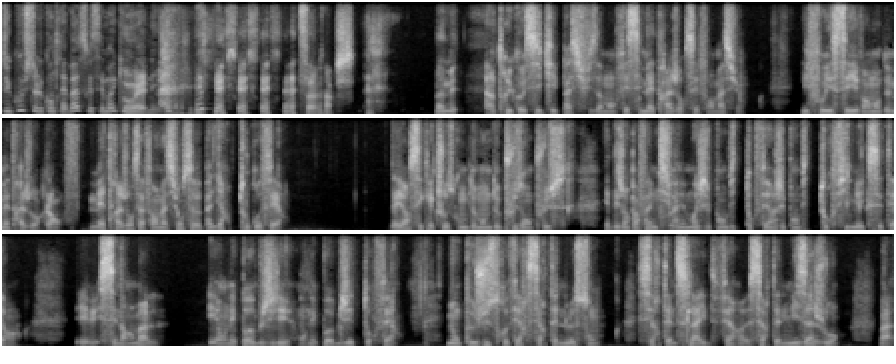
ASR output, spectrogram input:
du coup, je te le compterai pas parce que c'est moi qui l'ai donné. ça marche. mais un truc aussi qui est pas suffisamment fait, c'est mettre à jour ses formations. Il faut essayer vraiment de mettre à jour. Alors, mettre à jour sa formation, ça veut pas dire tout refaire. D'ailleurs, c'est quelque chose qu'on me demande de plus en plus. Il y a des gens parfois qui me disent ouais, mais moi j'ai pas envie de tout refaire, j'ai pas envie de tout refilmer, etc. Et c'est normal. Et on n'est pas obligé, on n'est pas obligé de tout refaire. Mais on peut juste refaire certaines leçons, certaines slides, faire certaines mises à jour. Bah,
